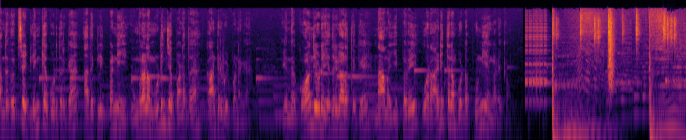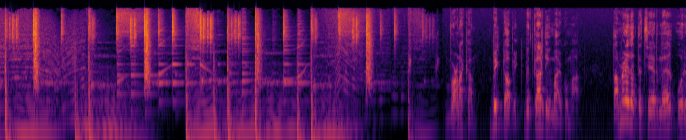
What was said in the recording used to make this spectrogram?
அந்த வெப்சைட் லிங்கை கொடுத்துருக்கேன். அதை கிளிக் பண்ணி உங்களால் முடிஞ்ச பணத்தை கான்ட்ரிபியூட் பண்ணுங்கள் இந்த குழந்தையோட எதிர்காலத்துக்கு நாம் இப்போவே ஒரு அடித்தளம் போட்ட புண்ணியம் கிடைக்கும். வணக்கம். பிக் டாபிக் வித் கார்த்திக் பாய்குமார் தமிழகத்தை சேர்ந்த ஒரு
